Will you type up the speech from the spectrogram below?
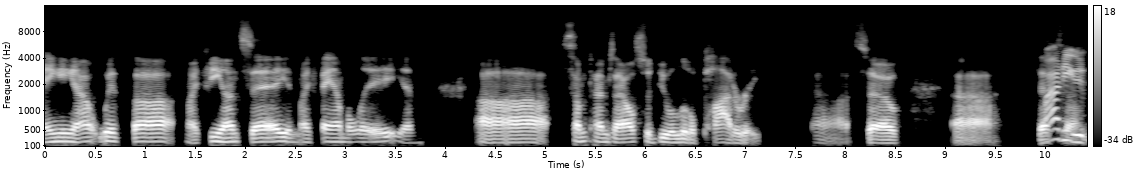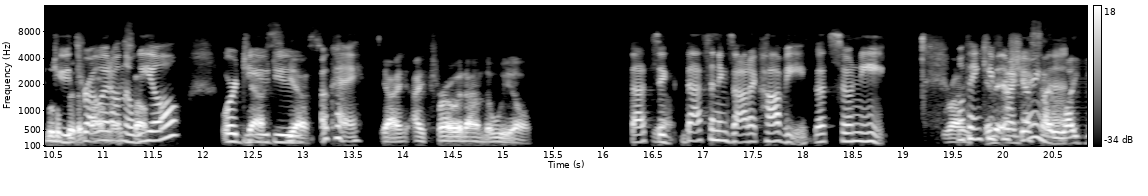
hanging out with uh, my fiance and my family, and uh, sometimes I also do a little pottery. Uh, so. wow, do you do you throw it on myself. the wheel, or do yes, you do? Yes. Okay. Yeah, I, I, throw it on the wheel. That's yeah. a, that's an exotic hobby. That's so neat. Right. Well, thank you and for I sharing guess that. I like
